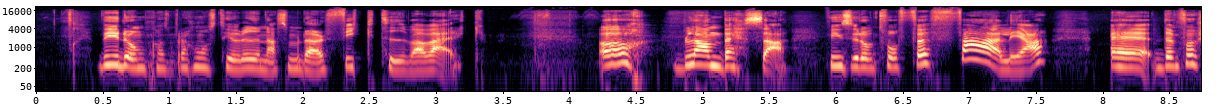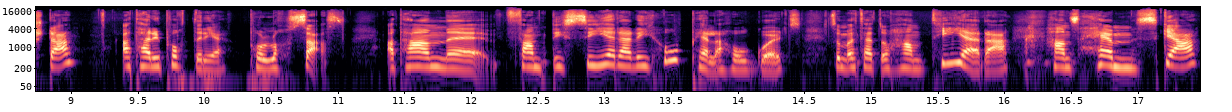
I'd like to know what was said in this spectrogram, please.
Det är de konspirationsteorierna som rör fiktiva verk. Oh, bland dessa finns ju de två förfärliga. Eh, den första, att Harry Potter är på låtsas. Att han eh, fantiserar ihop hela Hogwarts som ett sätt att hantera hans hemska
